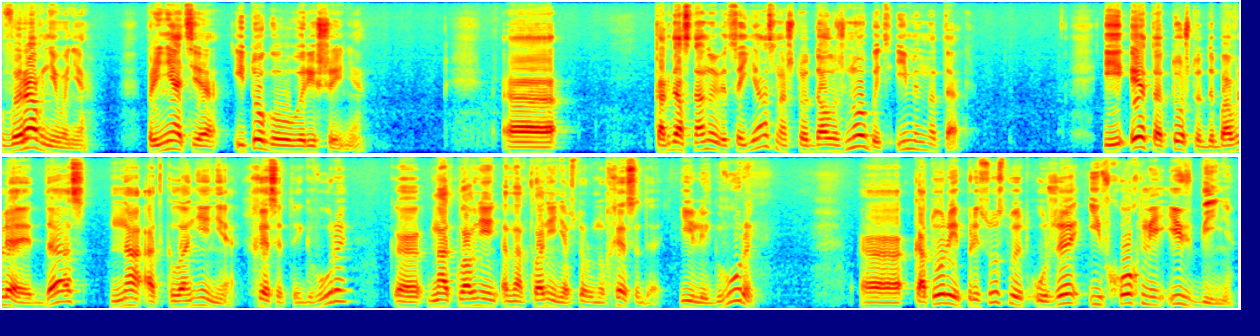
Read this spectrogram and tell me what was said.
выравнивания, принятия итогового решения, э, когда становится ясно, что должно быть именно так. И это то, что добавляет DAS на отклонение хесед и гвуры, на отклонение, на отклонение в сторону хеседа или гвуры, которые присутствуют уже и в хохме, и в бине.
